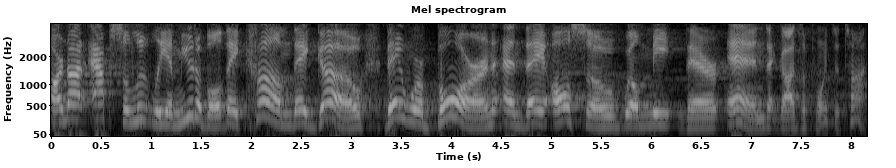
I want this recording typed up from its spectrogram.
are not absolutely immutable. They come, they go, they were born, and they also will meet their end at God's appointed time.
